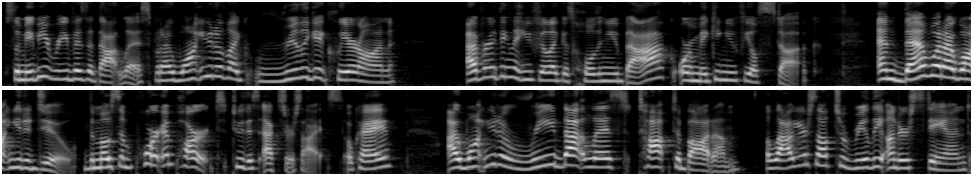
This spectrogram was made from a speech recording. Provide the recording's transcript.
So maybe revisit that list, but I want you to like really get clear on everything that you feel like is holding you back or making you feel stuck. And then what I want you to do, the most important part to this exercise, okay? I want you to read that list top to bottom. Allow yourself to really understand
